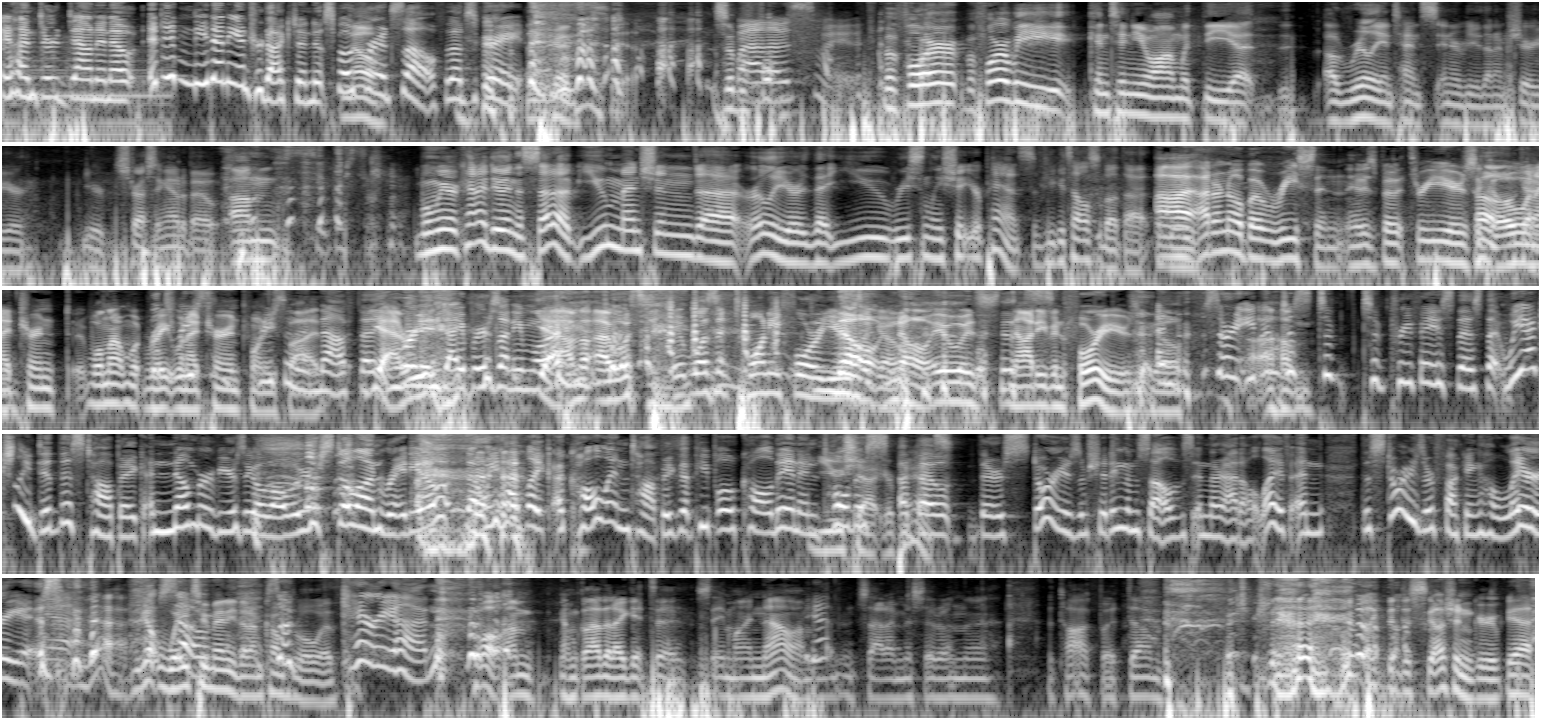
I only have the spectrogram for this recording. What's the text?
Leslie Hunter down and out. It didn't need any introduction. It spoke No. for itself. That's great. So Wow, before, that was smooth. before before we continue on with the uh, a really intense interview that I'm sure you're you're stressing out about. Um, when we were kind of doing the setup, you mentioned uh, earlier that you recently shit your pants. If you could tell us about that. Uh, I don't know about recent. It was about three years ago Oh, okay. when I turned. Well, not what- right That's when I turned twenty recent five. enough that yeah, you weren't re- in diapers anymore. Yeah, I'm I was. it wasn't 24 years no, ago. no, it was not even four years ago. Sorry, even Um, just to, to preface this, that we actually did this topic a number of years ago while we were still on radio. that we had like a call in topic that people called in and You told us about their stories of shitting themselves in their adult life. And the stories are fucking hilarious. Yeah. We got way So- too many that I'm so comfortable with. Carry on. well, I'm I'm glad that I get to say mine now. I'm, Yeah. I'm sad I missed out on the, the talk, but um, like the discussion group, yeah.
